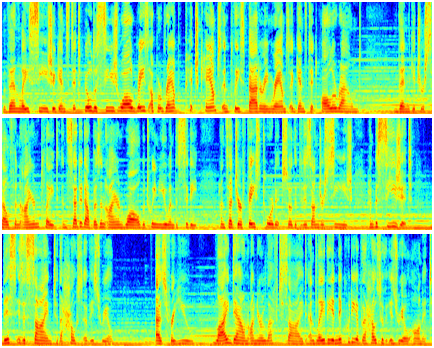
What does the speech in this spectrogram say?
Then lay siege against it, build a siege wall, raise up a ramp, pitch camps, and place battering rams against it all around. Then get yourself an iron plate, and set it up as an iron wall between you and the city, and set your face toward it so that it is under siege, and besiege it. This is a sign to the house of Israel. As for you, lie down on your left side, and lay the iniquity of the house of Israel on it.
